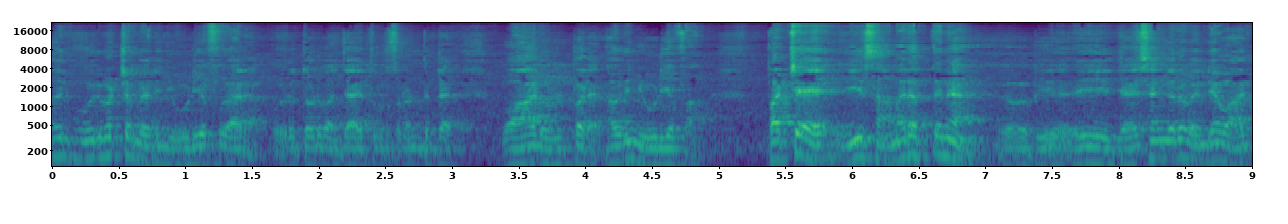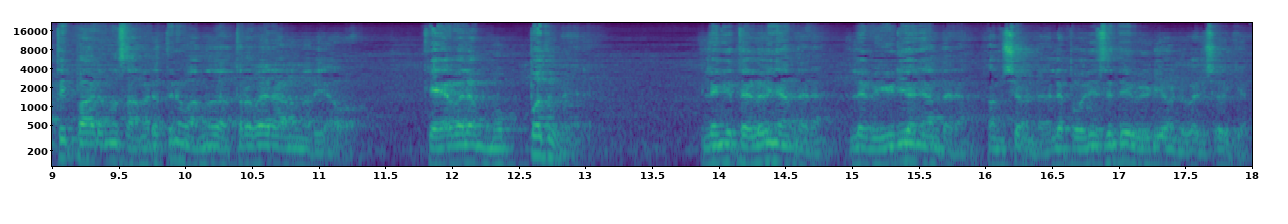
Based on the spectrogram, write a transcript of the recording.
അതിൽ ഭൂരിപക്ഷം പേരും യു ഡി എഫുകാരാണ് കോരുത്തോട് പഞ്ചായത്ത് പ്രസിഡന്റിന്റെ വാർഡ് ഉൾപ്പെടെ അവരും യു ഡി എഫാണ് പക്ഷേ ഈ സമരത്തിന് ഈ ജയശങ്കർ വലിയ വാഴ്ത്തിപ്പാടുന്ന സമരത്തിന് വന്നത് എത്ര പേരാണെന്നറിയാവോ? കേവലം മുപ്പത് പേര്. ഇല്ലെങ്കിൽ തെളിവ് ഞാൻ തരാം. അല്ലെ വീഡിയോ ഞാൻ തരാം. സംശയമുണ്ട്. അല്ലെ പോലീസിന്റെ വീഡിയോ ഉണ്ട്. പരിശോധിക്കാം.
